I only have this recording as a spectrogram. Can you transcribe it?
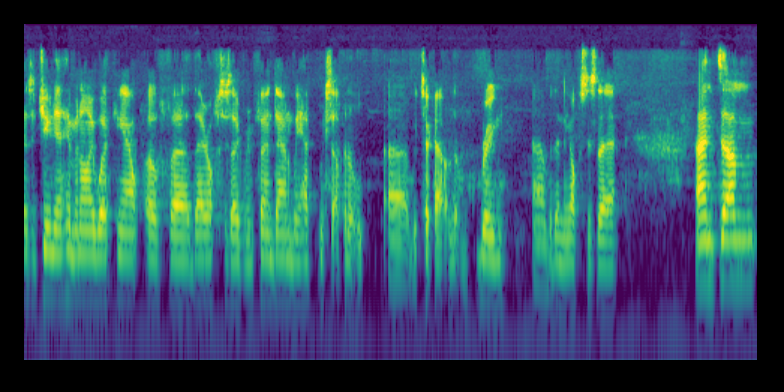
as a junior, him and I working out of uh, their offices over in Ferndown, and we had we set up a little, uh, we took out a little room uh, within the offices there, and um,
